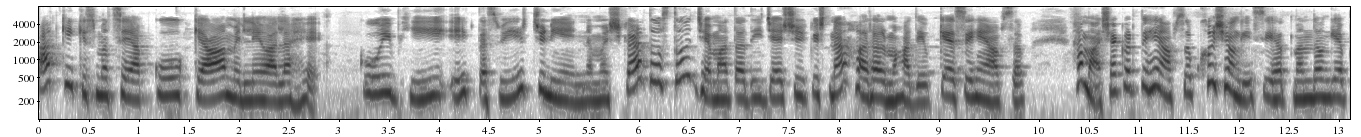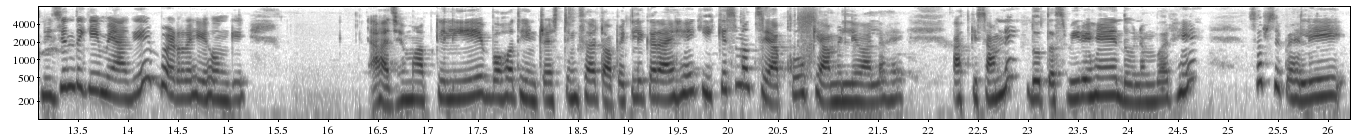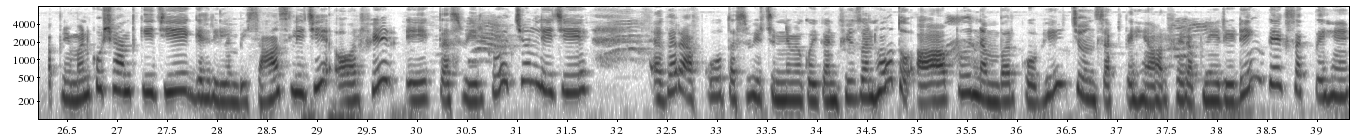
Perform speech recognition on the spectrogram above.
आपकी किस्मत से आपको क्या मिलने वाला है? कोई भी एक तस्वीर चुनिए। नमस्कार दोस्तों, जय माता दी, जय श्री कृष्णा, हर हर महादेव। कैसे हैं आप सब? हम आशा करते हैं आप सब खुश होंगे, सेहतमंद होंगे, अपनी ज़िंदगी में आगे बढ़ रहे होंगे। आज हम आपके लिए बहुत ही इंटरेस्टिंग सा टॉपिक लेकर आए हैं कि किस्मत से आपको क्या मिलने वाला है। आपके सामने दो तस्वीरें हैं, दो नंबर हैं। सबसे पहले अपने मन को शांत कीजिए, गहरी लंबी सांस लीजिए और फिर एक तस्वीर को चुन लीजिए। अगर आपको तस्वीर चुनने में कोई कन्फ्यूज़न हो तो आप नंबर को भी चुन सकते हैं और फिर अपनी रीडिंग देख सकते हैं।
